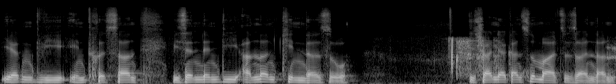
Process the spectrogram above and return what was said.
irgendwie interessant. Wie sind denn die anderen Kinder so? Die scheinen ja ganz normal zu sein dann.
